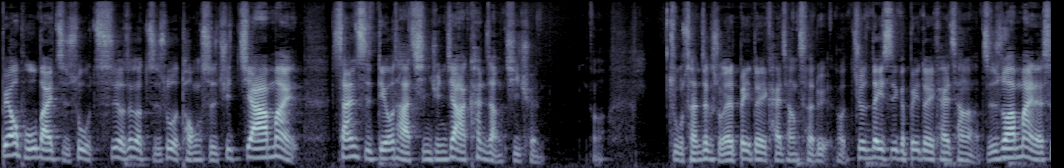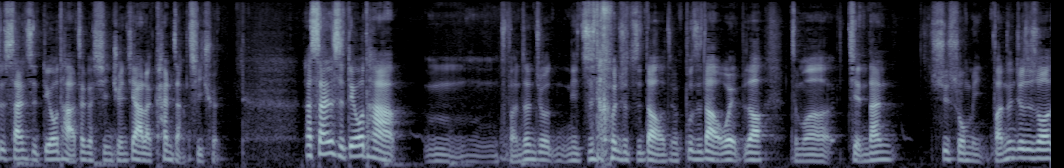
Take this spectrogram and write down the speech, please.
标普五百指数，持有这个指数的同时去加卖三十 delta 行权价看涨期权，组成这个所谓的背对开仓策略哦，就类似一个背对开仓啊，只是说他卖的是三十 delta 这个行权价的看涨期权，那三十 delta 嗯。反正就你知道就知道，就不知道我也不知道怎么简单去说明。反正就是说，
